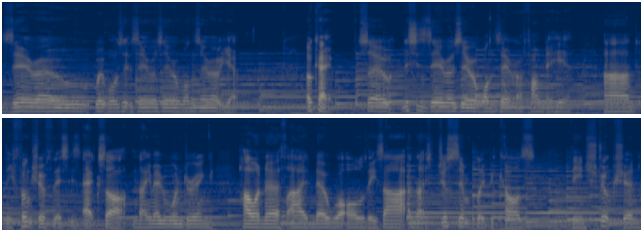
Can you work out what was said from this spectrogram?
Zero, wait, what was it? Zero zero one zero. Yeah. Okay, so this is zero zero one zero. I found it here, and the function for this is XOR. Now you may be wondering how on earth I know what all of these are, and that's just simply because the instruction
